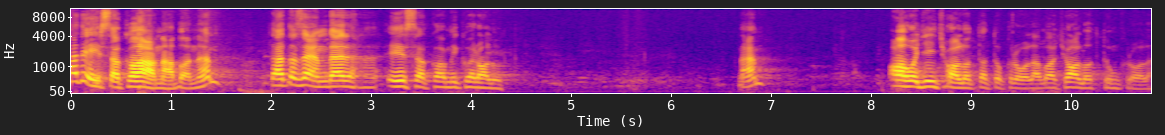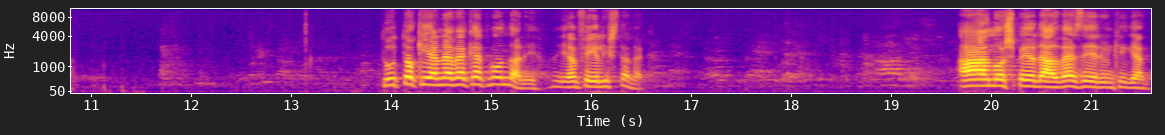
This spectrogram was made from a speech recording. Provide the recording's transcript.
Hát éjszaka álmában, nem? Tehát az ember éjszaka, amikor aludt. Nem? Ahogy így hallottatok róla, vagy hallottunk róla. Tudtok ilyen neveket mondani? Ilyen félistenek? Álmos például vezérünk, igen.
